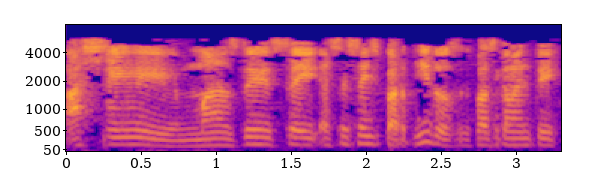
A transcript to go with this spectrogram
hace más de seis, hace seis partidos, básicamente,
